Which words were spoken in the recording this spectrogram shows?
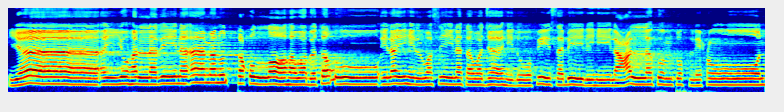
يا ايها الذين امنوا اتقوا الله وابتغوا اليه الوسيله وجاهدوا في سبيله لعلكم تفلحون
